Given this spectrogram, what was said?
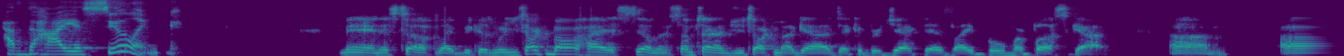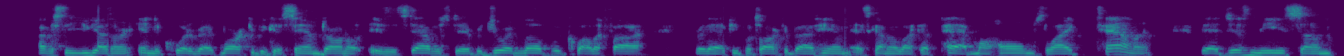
have the highest ceiling? Man, it's tough. Like because when you talk about highest ceiling, sometimes you're talking about guys that can project as like boom or bust guys. Um, obviously, you guys aren't in the quarterback market because Sam Darnold is established there, but Jordan Love would qualify for that. People talk about him as kind of like a Pat Mahomes like talent that just needs some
